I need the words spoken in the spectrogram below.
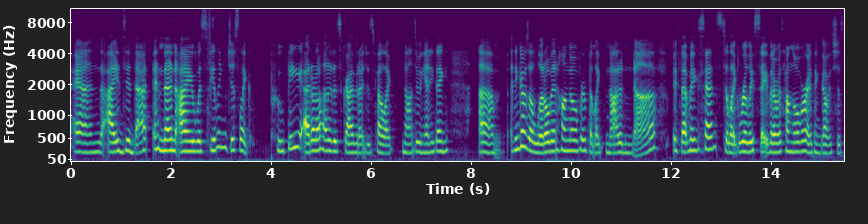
And I did that and then I was feeling just like poopy. I don't know how to describe it. I just felt like not doing anything. Um, I think I was a little bit hungover, but like not enough, if that makes sense, to like really say that I was hungover. I think I was just,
